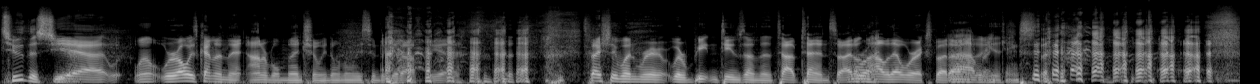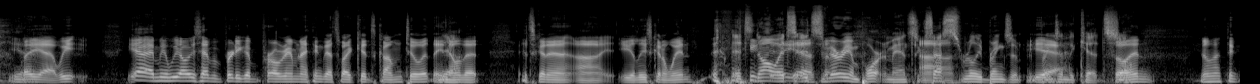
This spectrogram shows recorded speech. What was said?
too this year. yeah, well, we're always kind of in the honorable mention. We don't always seem to get off the, uh, especially when we're we're beating teams on the top ten. So I don't Right. know how that works, but Ah, uh, rankings. But yeah, we yeah, I mean we always have a pretty good program and I think that's why kids come to it. They know that it's gonna uh, you're at least gonna win. It's no, it's Yeah, it's so- very important, man. Success really brings in, brings in the kids. So So, then you know, I think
